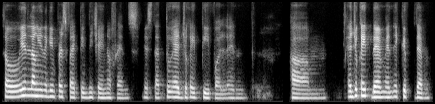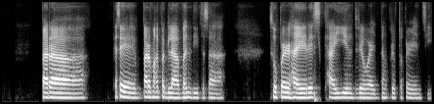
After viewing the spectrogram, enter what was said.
So yun lang yung naging perspective ni Chain of Friends is that to educate people and um educate them and equip them para kasi para makipaglaban dito sa super high risk, high yield reward ng cryptocurrency.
